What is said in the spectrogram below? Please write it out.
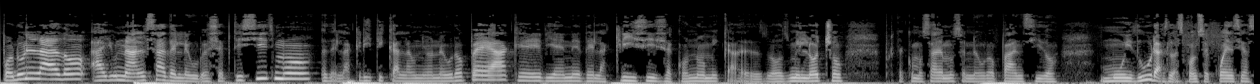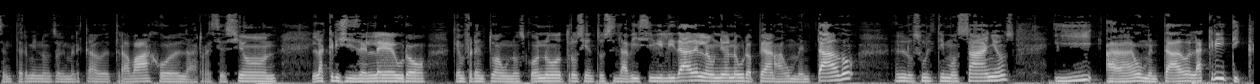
Por un lado, hay un alza del euroescepticismo, de la crítica a la Unión Europea, que viene de la crisis económica de 2008, porque como sabemos en Europa han sido muy duras las consecuencias en términos del mercado de trabajo, la recesión, la crisis del euro que enfrentó a unos con otros, y entonces la visibilidad de la Unión Europea ha en los últimos años y ha aumentado la crítica.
